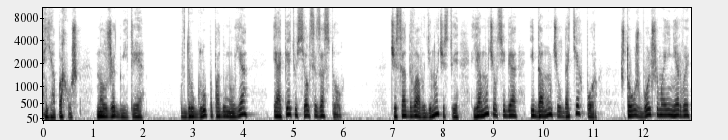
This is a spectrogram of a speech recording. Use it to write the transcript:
Я похож на лже-Дмитрия. Вдруг глупо подумал я и опять уселся за стол. Часа два в одиночестве я мучил себя и домучил до тех пор, что уж больше мои нервы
